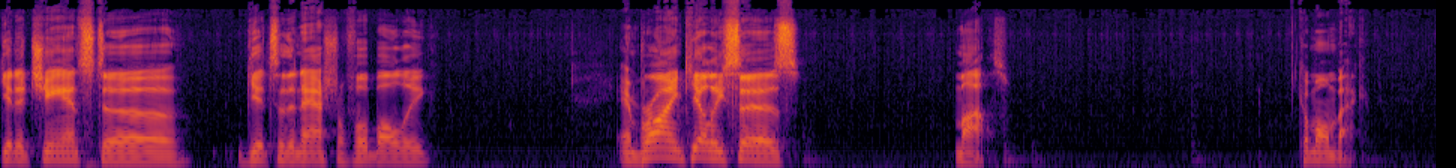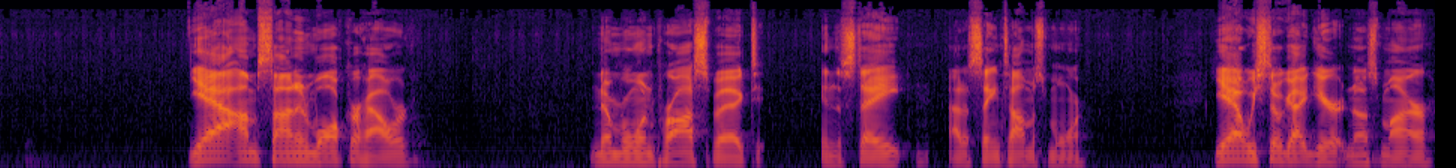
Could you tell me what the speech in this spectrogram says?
get a chance to get to the National Football League. And Brian Kelly says, Miles, come on back. Yeah, I'm signing Walker Howard, number one prospect in the state out of St. Thomas More. Yeah, we still got Garrett Nussmeier.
